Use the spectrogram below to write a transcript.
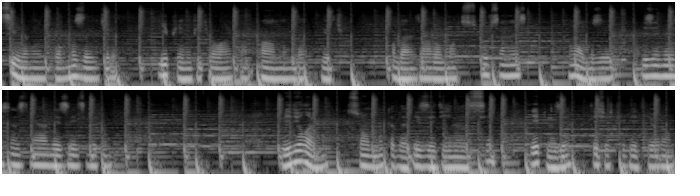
sevilen oyuncularımızla ilgili yepyeni videolardan anında hiç haberdar olmak istiyorsanız kanalımızı izlemelisiniz değerli izleyicilerim. Videolarımı sonuna kadar izlediğiniz için hepinize teşekkür ediyorum.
